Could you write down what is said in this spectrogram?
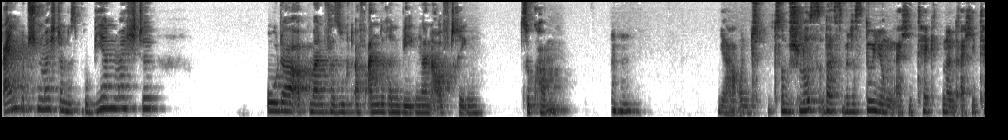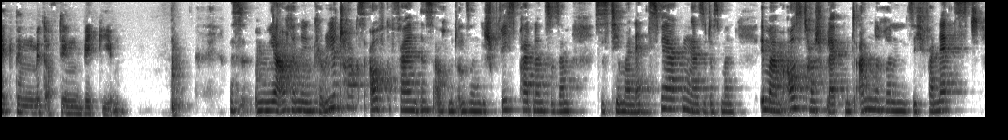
reinrutschen möchte und das probieren möchte oder ob man versucht, auf anderen Wegen an Aufträgen zu kommen. Mhm. Ja, und zum Schluss, was würdest du jungen Architekten und Architektinnen mit auf den Weg geben? Was mir auch in den Career Talks aufgefallen ist, auch mit unseren Gesprächspartnern zusammen, ist das Thema Netzwerken, also dass man immer im Austausch bleibt mit anderen, sich vernetzt,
